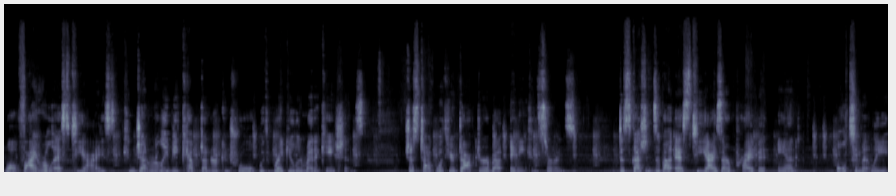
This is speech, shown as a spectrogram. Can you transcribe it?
while viral STIs can generally be kept under control with regular medications. Just talk with your doctor about any concerns. Discussions about STIs are private and, ultimately,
